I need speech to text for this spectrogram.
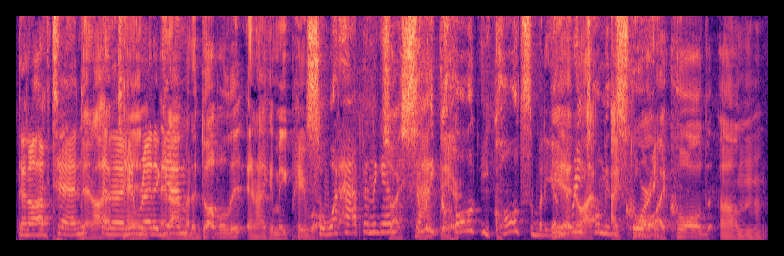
Then I'll have ten. Then I'll and have then I 10, hit red and again. I'm going to double it, and I can make payroll. so what happened again? So I sat somebody there. called. You called somebody. I remember you told me the I story. Called, I called um,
